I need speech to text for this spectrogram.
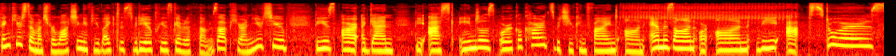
thank you so much for watching. If you liked this video, please give it a thumbs up here on YouTube. These are, again, the Ask Angels Oracle cards, which you can find on Amazon or on the app stores.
